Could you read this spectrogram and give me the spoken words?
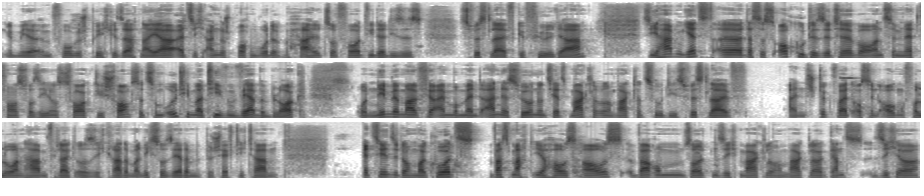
mir im Vorgespräch gesagt, na ja, als ich angesprochen wurde, war halt sofort wieder dieses Swiss Life Gefühl da. Sie haben jetzt, äh, das ist auch gute Sitte bei uns im Netfonds Versicherungstalk, die Chance zum ultimativen Werbeblock. Und nehmen wir mal für einen Moment an, es hören uns jetzt Maklerinnen und Makler zu, die Swiss Life ein Stück weit aus den Augen verloren haben, vielleicht oder sich gerade mal nicht so sehr damit beschäftigt haben. Erzählen Sie doch mal kurz, was macht Ihr Haus aus? Warum sollten sich Makler und Makler ganz sicher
